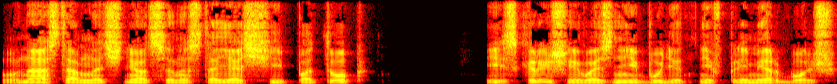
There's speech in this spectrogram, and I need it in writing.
у нас там начнется настоящий потоп, и с крышей возни будет не в пример больше.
